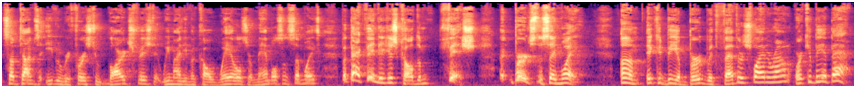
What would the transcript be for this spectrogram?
Sometimes it even refers to large fish that we might even call whales or mammals in some ways. But back then they just called them fish. Birds the same way. Um, it could be a bird with feathers flying around, or it could be a bat.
